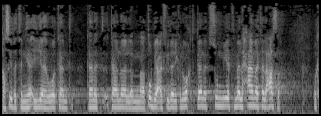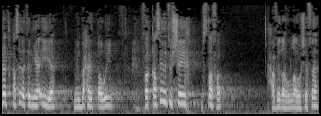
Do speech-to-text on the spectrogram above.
قصيدة يائية وكانت كانت كان لما طبعت في ذلك الوقت كانت سميت ملحمة العصر. وكانت قصيدة يائية من البحر الطويل. فقصيدة الشيخ مصطفى حفظه الله وشفاه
